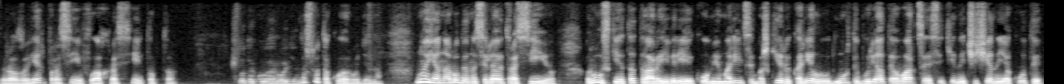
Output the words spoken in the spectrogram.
зразу герб Росії, флаг Росії. Тобто, Что такое Родина? ну что такое Родина? Многие народы населяют Россию. Русские, татары, евреи, коми, марийцы, башкиры, карелы, удмурты, буряты, аварцы, осетины, чечены, якуты,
